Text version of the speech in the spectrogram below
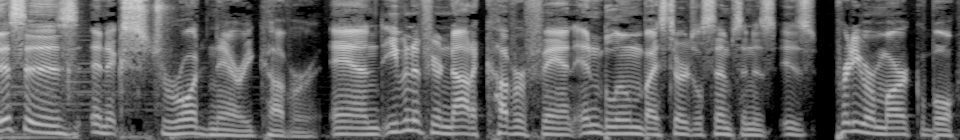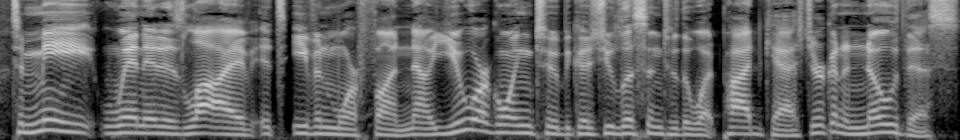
this is an extraordinary cover, and even if you're not a cover fan, "In Bloom" by Sturgill Simpson is is pretty remarkable. To me, when it is live, it's even more fun. Now you are going to because you listen to the What podcast, you're going to know this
